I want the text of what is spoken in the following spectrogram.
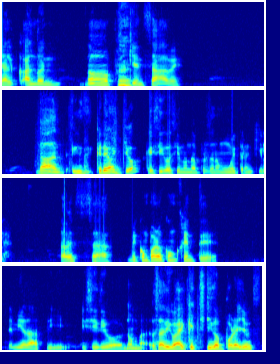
Al- ando en... No, pues Ah. quién sabe. No, creo yo que sigo siendo una persona muy tranquila, ¿sabes? O sea, me comparo con gente de mi edad y, y sí digo, no más, o sea, digo, ay, qué chido por ellos,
